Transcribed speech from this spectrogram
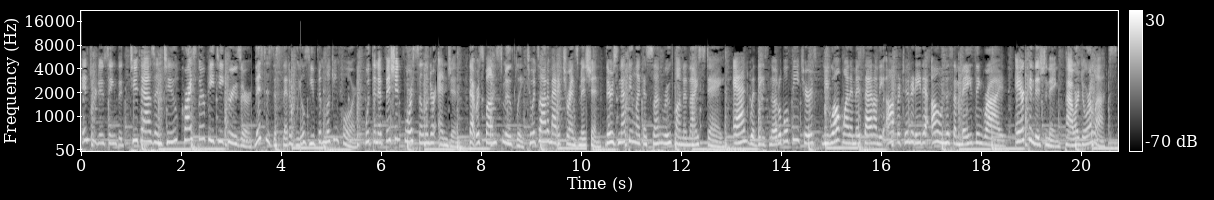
Introducing the 2002 Chrysler PT Cruiser. This is the set of wheels you've been looking for. With an efficient four-cylinder engine that responds smoothly to its automatic transmission. There's nothing like a sunroof on a nice day. And with these notable features, you won't want to miss out on the opportunity to own this amazing ride. Air conditioning, power door locks,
